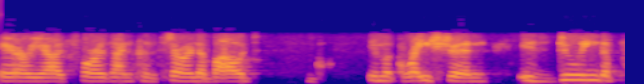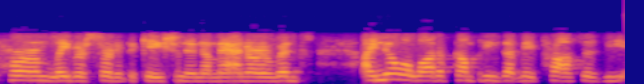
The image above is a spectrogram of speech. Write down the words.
area as far as I'm concerned about immigration is doing the perm labor certification in a manner I know a lot of companies that may process the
